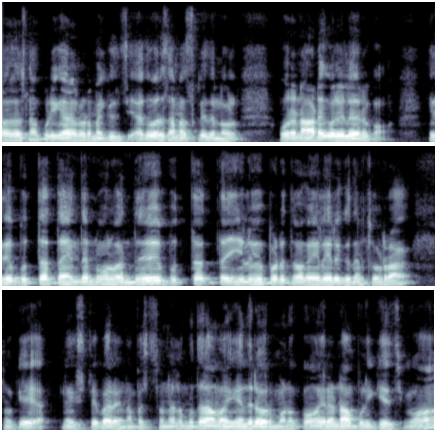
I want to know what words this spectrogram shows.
பிரகாசனம் குடிகாரர்களோட மகிழ்ச்சி. அது ஒரு சமஸ்கிருத நூல். ஒரு நாடக வழியில இருக்கும். இது புத்தத்தை இந்த நூல் வந்து புத்தத்தை இழிவுபடுத்தும் வகையில் இருக்குதுன்னு சொல்கிறாங்க ஓகே. நெக்ஸ்ட்டு பாருங்க. நான் ஃபஸ்ட் சொன்னாலும் முதலாம் மகேந்திரவர்மனுக்கும், இரண்டாம் புலிகேசிக்கும்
